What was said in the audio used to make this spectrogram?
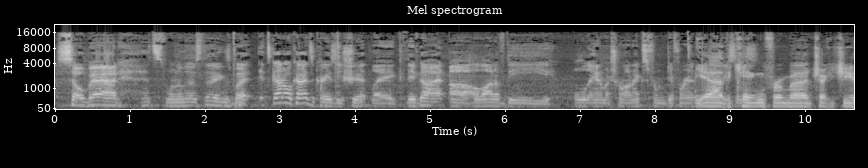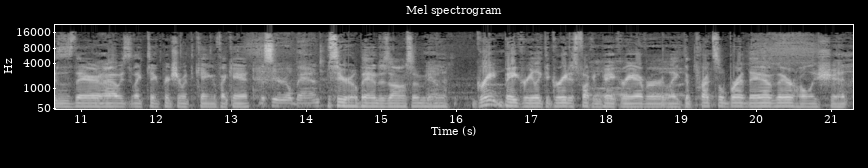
So bad. It's one of those things, but it's got all kinds of crazy shit. Like they've got uh, a lot of the old animatronics from different. yeah, the. King from uh, Chuck E. Cheese is there, and I always like to take a picture with the King if I can. the cereal band. The cereal band is awesome. Yeah, Yeah. great bakery, like the greatest fucking bakery ever. Like the pretzel bread they have there, holy shit,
